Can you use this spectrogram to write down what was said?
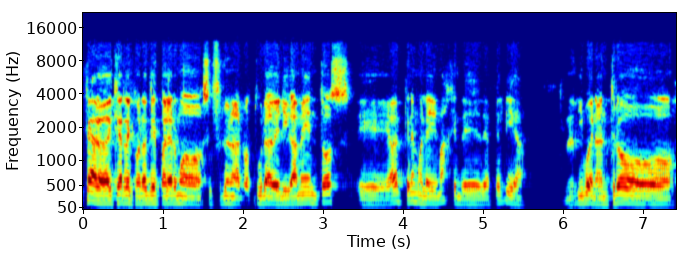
claro, hay que recordar que Palermo sufrió una rotura de ligamentos. Eh, a ver, tenemos la imagen de, aquel día. Y bueno, entró,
